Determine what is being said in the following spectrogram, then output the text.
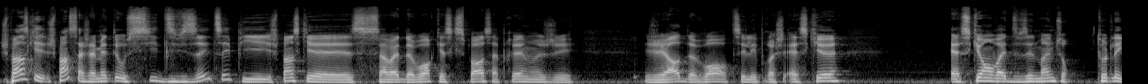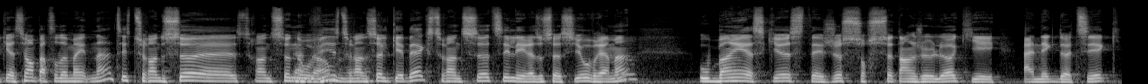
Je pense que je pense que ça n'a jamais été aussi divisé, tu sais, puis je pense que ça va être de voir qu'est-ce qui se passe après. Moi, j'ai j'ai hâte de voir, tu sais, les prochains. Est-ce que est-ce qu'on va être divisé de même sur toutes les questions à partir de maintenant? Tu sais, tu rendu ça, euh, tu rendu ça nos vies, tu là. rendu ça le Québec, tu rendu ça, tu sais, les réseaux sociaux vraiment, Mm. Ou bien est-ce que c'était juste sur cet enjeu-là qui est anecdotique,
